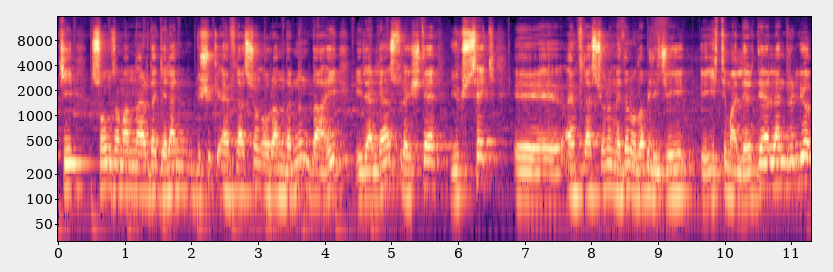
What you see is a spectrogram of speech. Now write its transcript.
ki son zamanlarda gelen düşük enflasyon oranlarının dahi ilerleyen süreçte yüksek e, enflasyona neden olabileceği e, ihtimalleri değerlendiriliyor.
